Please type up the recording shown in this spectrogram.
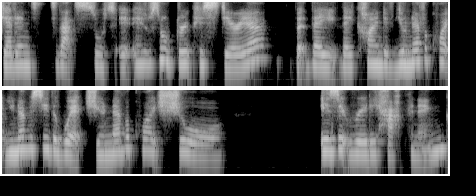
get into that sort of, it, it was not group hysteria, but they, they kind of, you're never quite, you never see the witch. You're never quite sure is it really happening?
